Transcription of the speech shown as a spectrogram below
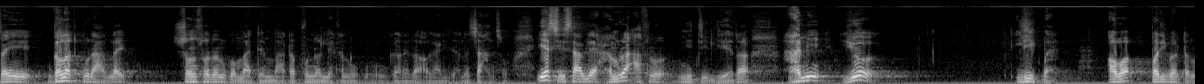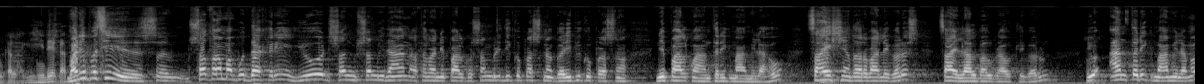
चाहिँ गलत कुराहरूलाई संशोधनको माध्यमबाट पुनर्लेखन गरेर अगाडि जान चाहन्छौँ। यस हिसाबले हाम्रो आफ्नो नीति लिएर हामी यो लिगमा अब परिवर्तनका लागि हिँडेका। भनेपछि सतहमा बुझ्दाखेरि यो संविधान अथवा नेपालको समृद्धिको प्रश्न गरिबीको प्रश्न नेपालको आन्तरिक मामिला हो। चाहे सिंहदरबारले गरोस् चाहे लालबाबु राउतले गरून् यो आन्तरिक मामिलामा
